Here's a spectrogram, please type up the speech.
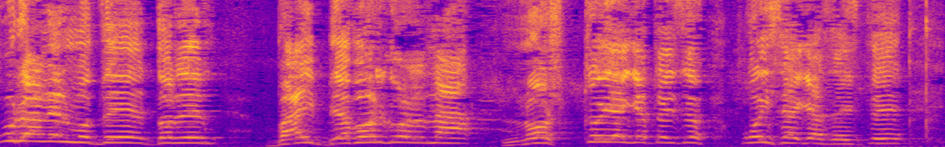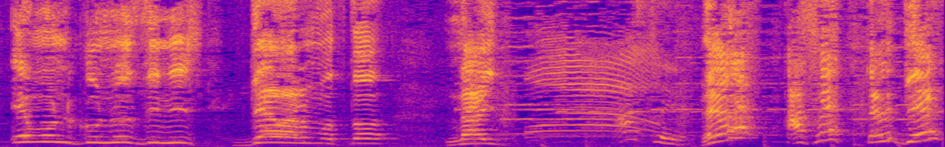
পুরাণের মধ্যে ধরেন ভাই ব্যবহার করে না নষ্ট হয়ে গেছে পয়সা গেছে এমন কোনো জিনিস দেওয়ার মতো নাই। আছে। হ্যাঁ? আছে? তাহলে দেন।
